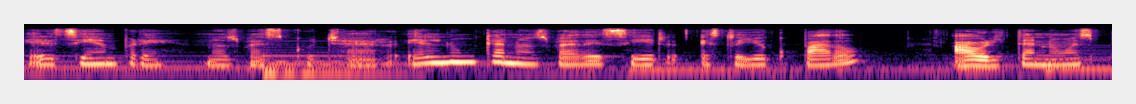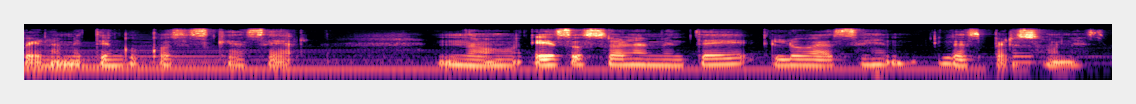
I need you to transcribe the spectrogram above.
Él siempre nos va a escuchar. Él nunca nos va a decir, estoy ocupado, ahorita no, espérame, tengo cosas que hacer. No, eso solamente lo hacen las personas,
